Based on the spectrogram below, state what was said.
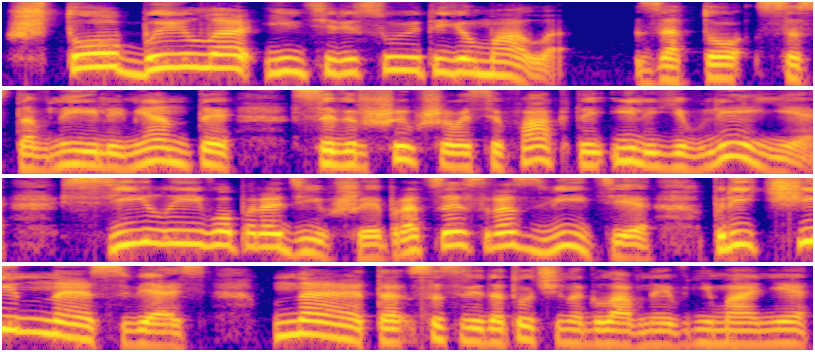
Что было, интересует ее мало – Зато составные элементы совершившегося факта или явления, силы его породившие, процесс развития, причинная связь — на это сосредоточено главное внимание,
